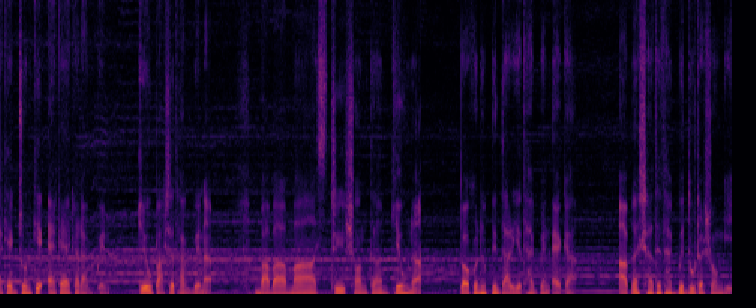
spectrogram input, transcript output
এক একজনকে একা একা রাখবেন, কেউ পাশে থাকবে না। বাবা, মা, স্ত্রী, সন্তান কেউ না, তখন আপনি দাঁড়িয়ে থাকবেন একা। আপনার সাথে থাকবে দুটা সঙ্গী,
